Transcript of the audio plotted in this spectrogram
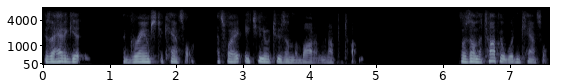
because I had to get the grams to cancel. That's why eighteen oh two is on the bottom, not the top. If it was on the top, it wouldn't cancel.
